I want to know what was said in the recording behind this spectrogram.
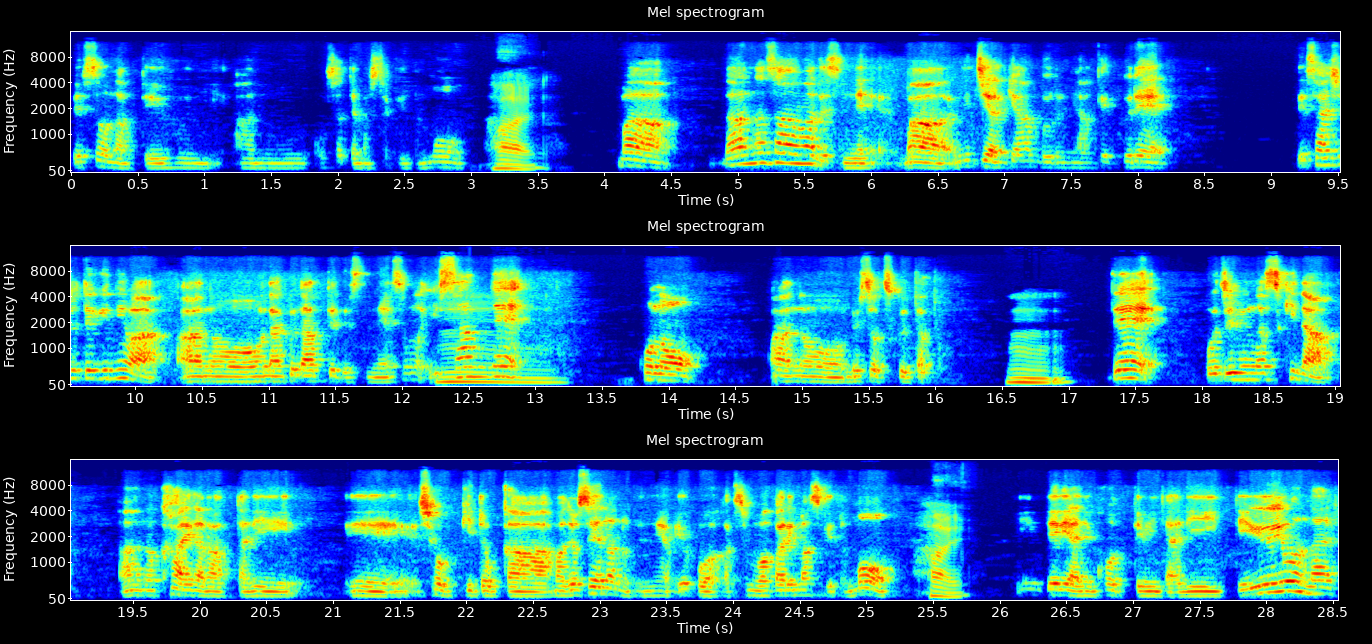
別荘なっていうふうに、あの、おっしゃってましたけれども、はい。まあ、旦那さんはですね、まあ、日夜ギャンブルに明け暮れ、で、最終的には、あの、亡くなってですね、その遺産で、この、あの、別荘を作ったと。うん。うん。で、ご自分が好きな、あの、絵画だったり、えー食器とか、まあ女性なのでね、よく私もわかりますけども、はい。インテリアに凝ってみたりっていうような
